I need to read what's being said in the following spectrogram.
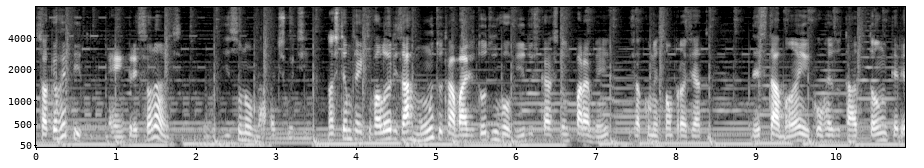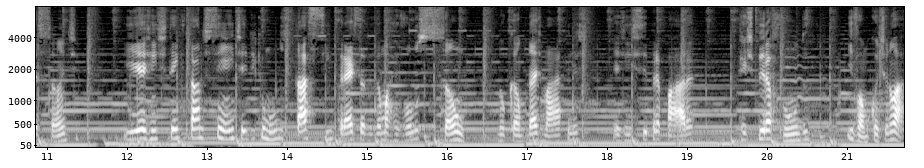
Só que eu repito, é impressionante. Isso não dá para discutir. Nós temos aí que valorizar muito o trabalho de todos os envolvidos. Os caras estão de parabéns. Já começou um projeto desse tamanho e com um resultado tão interessante. E a gente tem que estar ciente de que o mundo está sim prestes a viver uma revolução no campo das máquinas. E a gente se prepara, respira fundo e vamos continuar.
